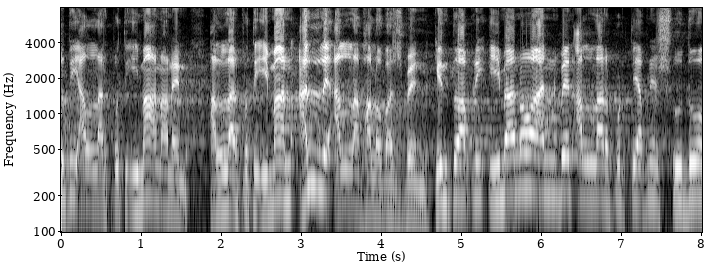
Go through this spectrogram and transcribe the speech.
যদি আল্লাহর প্রতি ইমান আনেন, আল্লাহর প্রতি ইমান আনলে আল্লাহ ভালোবাসবেন। কিন্তু আপনি ইমানও আনবেন, আল্লাহর প্রতি আপনি সুদও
